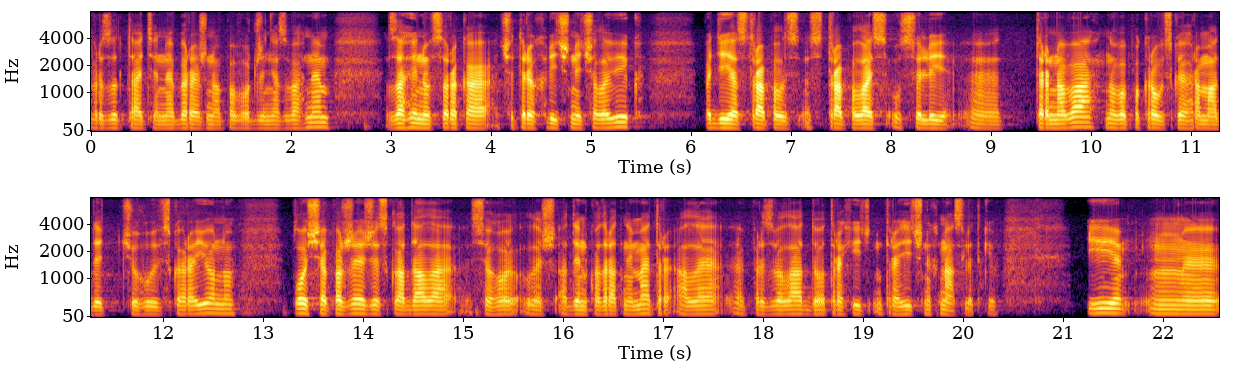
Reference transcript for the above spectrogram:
в результаті необережного поводження з вогнем, загинув 44-річний чоловік. Подія страпилась, у селі е, Тернова Новопокровської громади Чугуївського району. Площа пожежі складала всього лише один квадратний метр, але е, призвела до трагіч- трагічних наслідків. І е,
